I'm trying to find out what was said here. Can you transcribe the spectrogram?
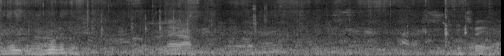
Ik denk dat het moeilijk is. Nou ja. Twee. Ja.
